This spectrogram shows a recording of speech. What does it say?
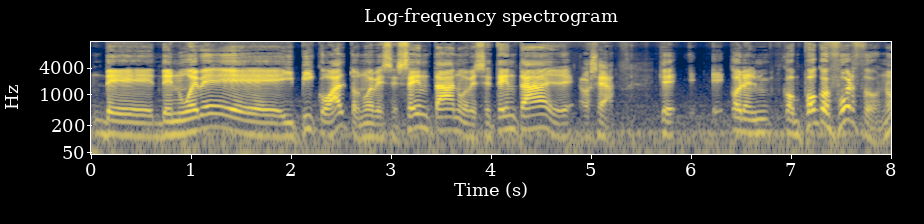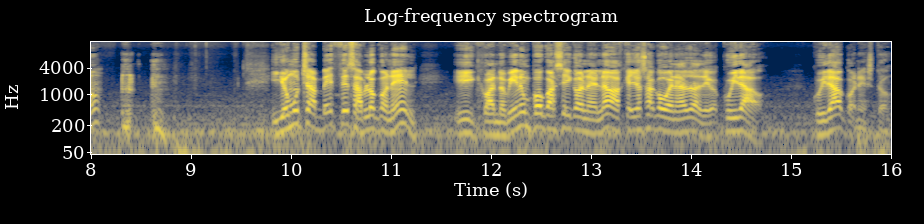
de, de 9 y pico alto, 9,60, 9,70, o sea, que con, el, con poco esfuerzo, ¿no? y yo muchas veces hablo con él y cuando viene un poco así con él, no, es que yo saco buenas digo, cuidado, cuidado con esto,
